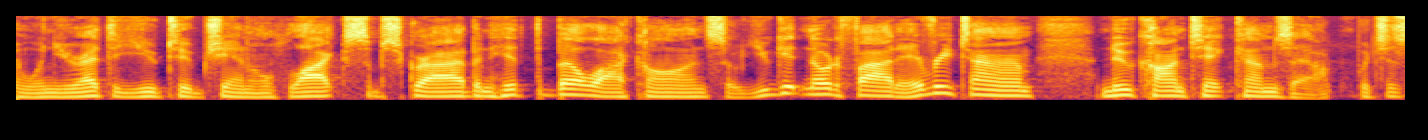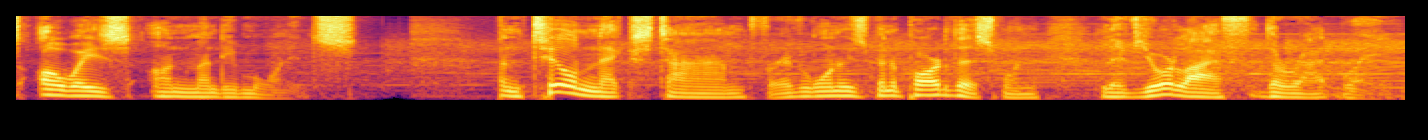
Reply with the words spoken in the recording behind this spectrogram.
And when you're at the YouTube channel, like, subscribe, and hit the bell icon so you get notified every time new content comes out, which is always on Monday mornings. Until next time, for everyone who's been a part of this one, live your life the right way.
